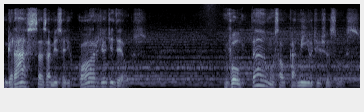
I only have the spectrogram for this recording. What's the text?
Graças à misericórdia de Deus, voltamos ao caminho de Jesus.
